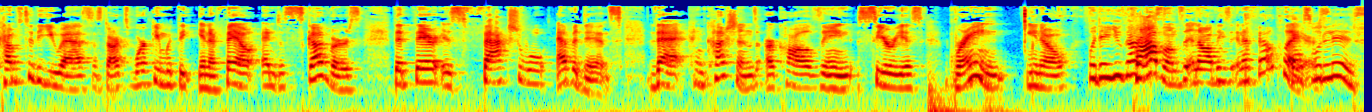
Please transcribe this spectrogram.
comes to the US and starts working with the NFL and discovers that there is factual evidence that concussions are causing serious brain, you know, Well, there you go. problems in all these NFL players. That's what it is.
